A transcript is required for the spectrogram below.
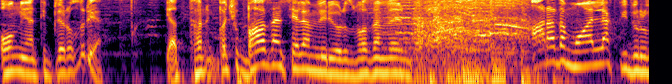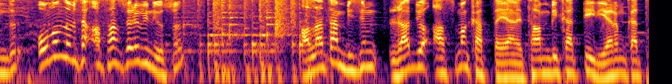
olmayan tipler olur ya. Ya tanı, çok bazen selam veriyoruz bazen ver. Arada muallak bir durumdur. Onunla mesela asansöre biniyorsun. Allah'tan bizim radyo asma katta yani tam bir kat değil yarım kat.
